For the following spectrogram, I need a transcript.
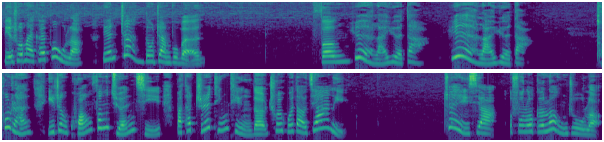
别说迈开步了，连站都站不稳。风越来越大，越来越大。突然，一阵狂风卷起，把他直挺挺地吹回到家里。这一下，弗洛格愣住了，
